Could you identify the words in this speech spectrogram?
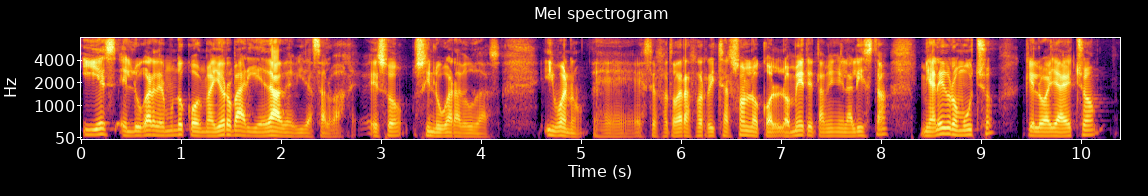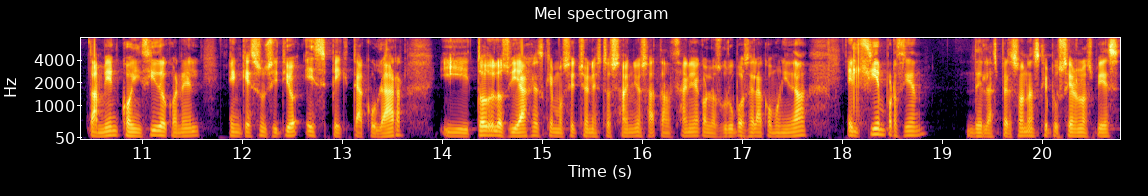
y es el lugar del mundo con mayor variedad de vida salvaje. Eso sin lugar a dudas. Y bueno, eh, este fotógrafo Richardson lo, mete también en la lista. Me alegro mucho que lo haya hecho también coincido con él en que es un sitio espectacular y todos los viajes que hemos hecho en estos años a Tanzania con los grupos de la comunidad, el 100% de las personas que pusieron los pies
